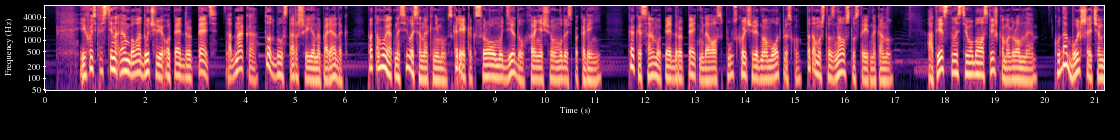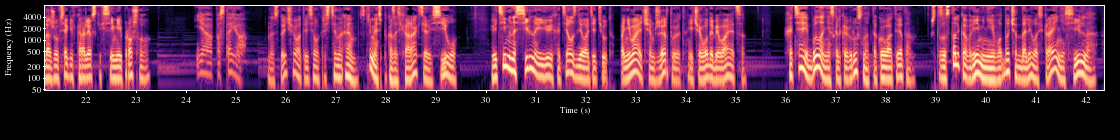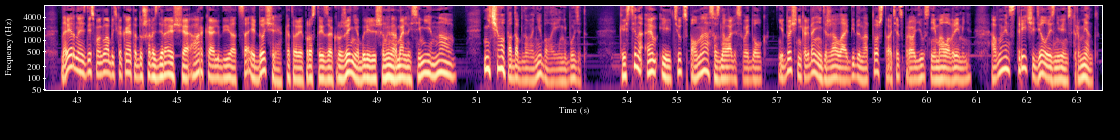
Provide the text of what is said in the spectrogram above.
И хоть Кристина М. была дочерью О5-5, однако тот был старше ее на порядок, потому и относилась она к нему скорее как к суровому деду, хранящему мудрость поколений. Как и сам О5-5 не давал спуску очередному отпрыску, потому что знал, что стоит на кону. Ответственность его была слишком огромная, куда большая, чем даже у всяких королевских семей прошлого. «Я постою», — настойчиво ответила Кристина М., стремясь показать характер и силу, ведь именно сильно ее и хотел сделать этюд, понимая, чем жертвует и чего добивается. Хотя и было несколько грустно от такого ответа, что за столько времени его дочь отдалилась крайне сильно. Наверное, здесь могла быть какая-то душераздирающая арка о любви отца и дочери, которые просто из-за окружения были лишены нормальной семьи, но ничего подобного не было и не будет. Кристина М. и Этюд сполна осознавали свой долг. И дочь никогда не держала обиды на то, что отец проводил с ней мало времени, а в момент встречи делал из нее инструмент.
